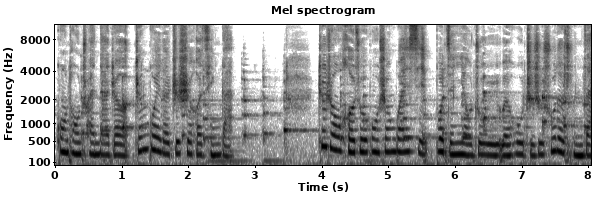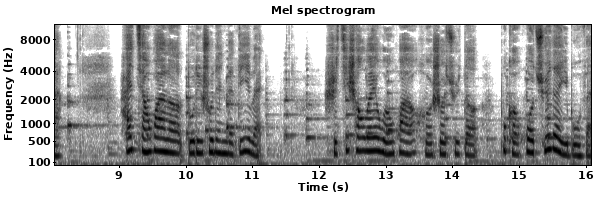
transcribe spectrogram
共同传达着珍贵的知识和情感。这种合作共生关系不仅有助于维护纸质书的存在。还强化了独立书店的地位，使其成为文化和社区的不可或缺的一部分，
